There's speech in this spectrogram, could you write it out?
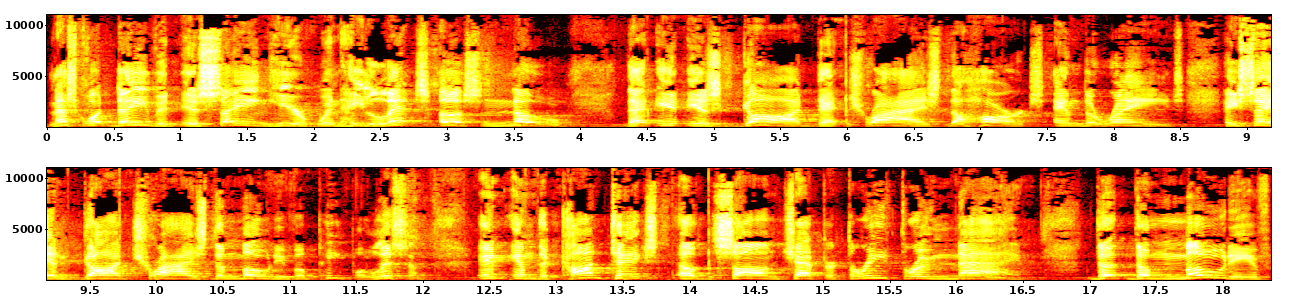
and that's what David is saying here when he lets us know that it is God that tries the hearts and the reins. He's saying God tries the motive of people. Listen, in, in the context of Psalm chapter 3 through 9, the, the motive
